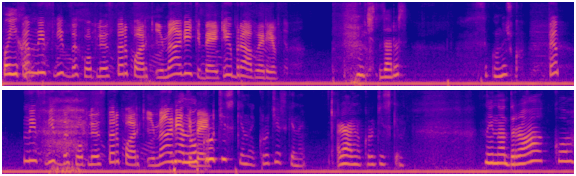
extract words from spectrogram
Поїхали. Темний світ захоплює Старпарк і навіть деяких бравлерів. Зараз. Секундочку. Темний світ захоплює Старпарк і навіть ну деяких круті скини, круті скини. Реально круті скини. Не на драко,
